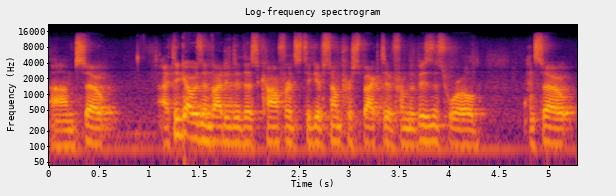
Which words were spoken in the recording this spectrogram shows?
Um, so I think I was invited to this conference to give some perspective from the business world. And so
